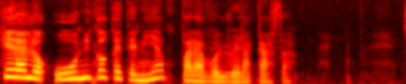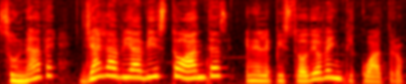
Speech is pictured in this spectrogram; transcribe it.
que era lo único que tenía para volver a casa. Su nave ya la había visto antes en el episodio 24.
